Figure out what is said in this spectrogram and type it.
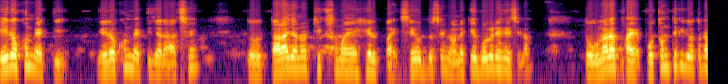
এইরকম ব্যক্তি, এরকম ব্যক্তি যারা আছে, তো তারা যেন ঠিক সময়ে হেল্প পায়। সেই উদ্দেশ্যে আমি অনেকেই বলে রেখেছিলাম। তো ওনারা প্রথম থেকে যতটা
